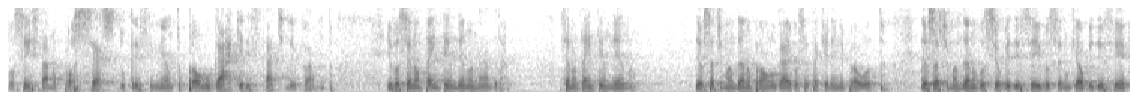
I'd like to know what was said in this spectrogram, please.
você está no processo do crescimento para o lugar que Ele está te levando. E você não está entendendo nada. Você não está entendendo. Deus está te mandando para um lugar e você está querendo ir para outro. Deus está te mandando você obedecer e você não quer obedecer,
